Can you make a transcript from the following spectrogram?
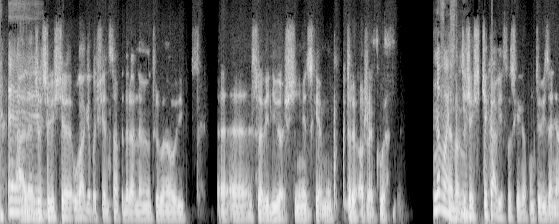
ale rzeczywiście uwagę poświęcam Federalnemu Trybunałowi e, e, Sprawiedliwości niemieckiemu, który orzekł no właśnie. Bardzo ciekawie z polskiego punktu widzenia.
